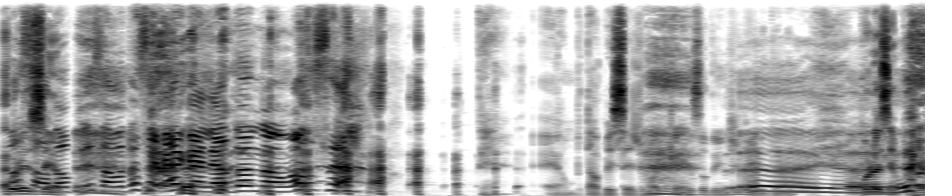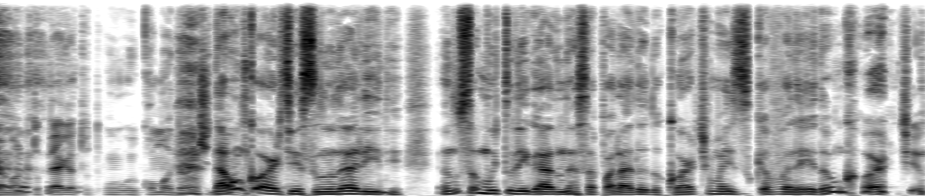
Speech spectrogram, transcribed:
Por Marcelo, exemplo. não precisava dessa gargalhada, não, Marcelo. É, um- talvez seja uma crença do indivíduo. né? Por exemplo, Germano, tu pega tu- um- o comandante. Dá do- um corte isso, não dá, Aline? Eu não sou muito ligado nessa parada do corte, mas isso que eu falei, dá um corte.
